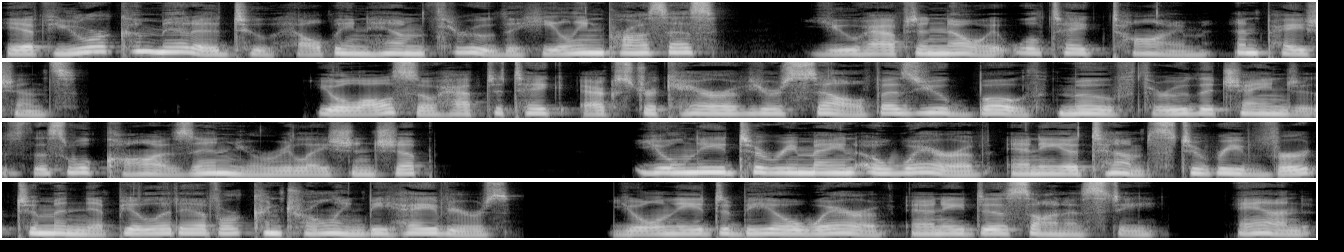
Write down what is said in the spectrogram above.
If you're committed to helping him through the healing process, you have to know it will take time and patience. You'll also have to take extra care of yourself as you both move through the changes this will cause in your relationship. You'll need to remain aware of any attempts to revert to manipulative or controlling behaviors. You'll need to be aware of any dishonesty, and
